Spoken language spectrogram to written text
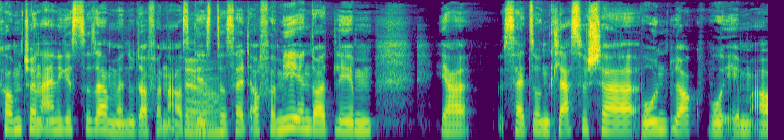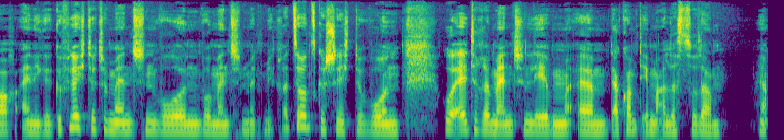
kommt schon einiges zusammen, wenn du davon ausgehst, ja. dass halt auch Familien dort leben. Ja, ist halt so ein klassischer Wohnblock, wo eben auch einige geflüchtete Menschen wohnen, wo Menschen mit Migrationsgeschichte wohnen, wo ältere Menschen leben. Ähm, da kommt eben alles zusammen. Ja.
